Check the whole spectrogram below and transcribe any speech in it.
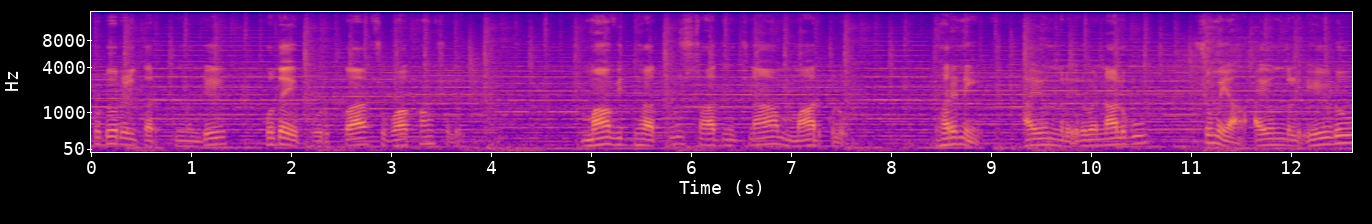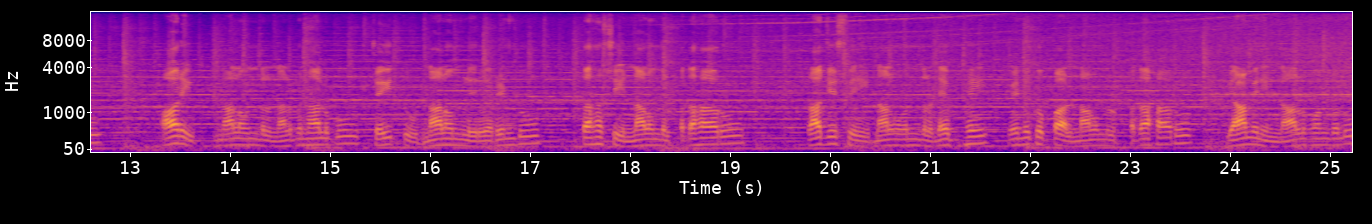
ట్యుటోరియల్ తరఫు నుండి హృదయపూర్వక శుభాకాంక్షలు. మా విద్యార్థులు సాధించిన మార్కులు ధరణి ఐదు వందల ఇరవై నాలుగు సుమయ ఐదు వందల ఏడు ఆరిఫ్ నాలుగు వందల నలభై నాలుగు చైతు నాలుగు వందల ఇరవై రెండు తహసీ నాలుగు వందల పదహారు రాజేశ్వరి నాలుగు వందల డెబ్భై వేణుగోపాల్ నాలుగు వందల పదహారు యామిని నాలుగు వందలు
